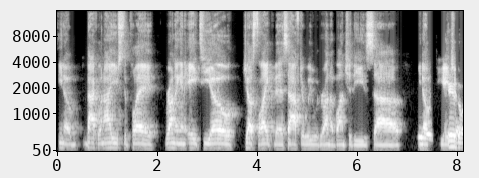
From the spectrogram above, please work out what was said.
you know, back when I used to play, running an ATO just like this. After we would run a bunch of these, uh, you know, DHO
